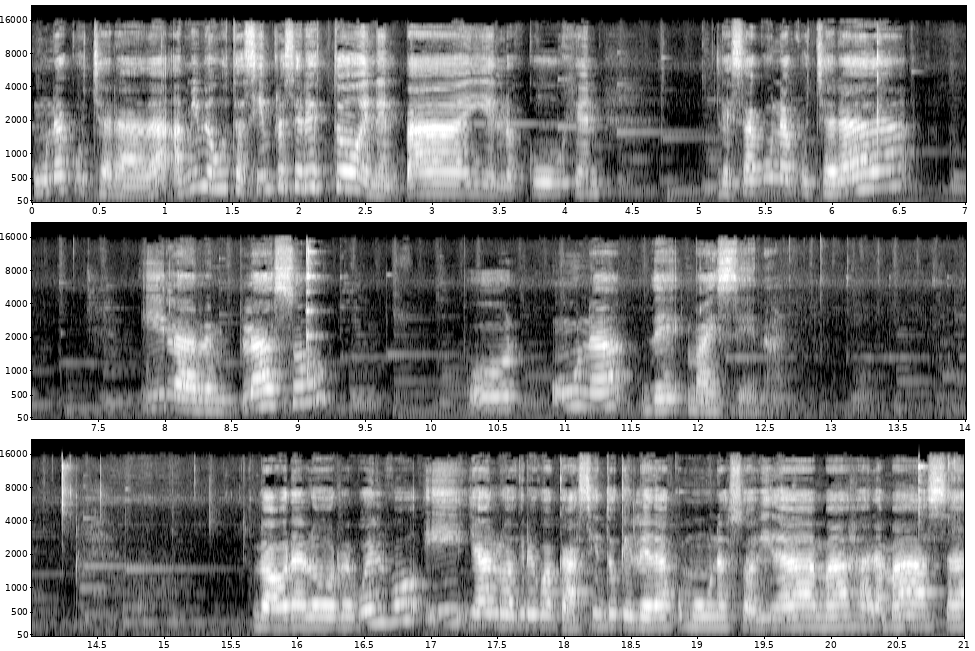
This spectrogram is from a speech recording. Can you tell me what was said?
una cucharada. A mí me gusta siempre hacer esto en el pie, en los kuchen. Le saco una cucharada y la reemplazo por una de maicena ahora lo revuelvo y ya lo agrego acá. Siento que le da como una suavidad más a la masa.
